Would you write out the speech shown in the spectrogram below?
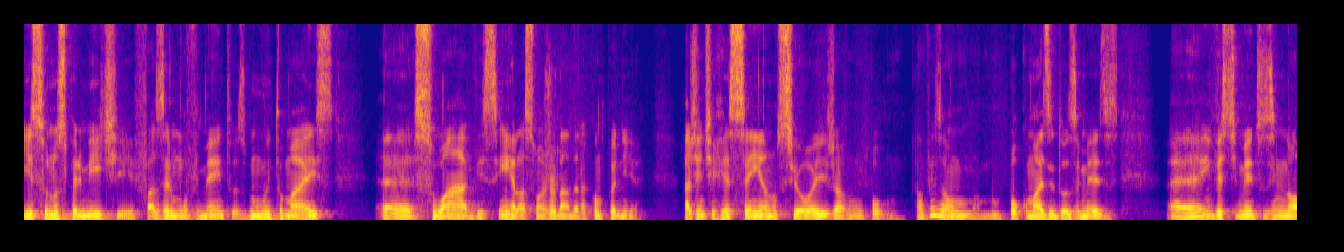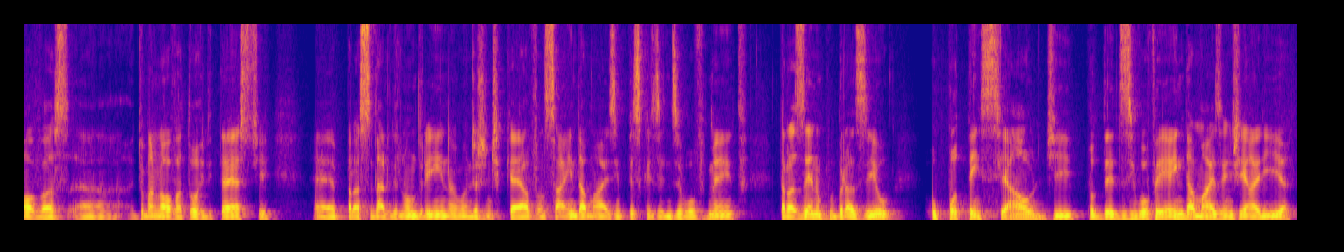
Isso nos permite fazer movimentos muito mais é, suaves em relação à jornada da companhia. A gente recém anunciou aí já um pouco, talvez um, um pouco mais de 12 meses, é, investimentos em novas, uh, de uma nova torre de teste é, para a cidade de Londrina, onde a gente quer avançar ainda mais em pesquisa e desenvolvimento, trazendo para o Brasil o potencial de poder desenvolver ainda mais a engenharia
